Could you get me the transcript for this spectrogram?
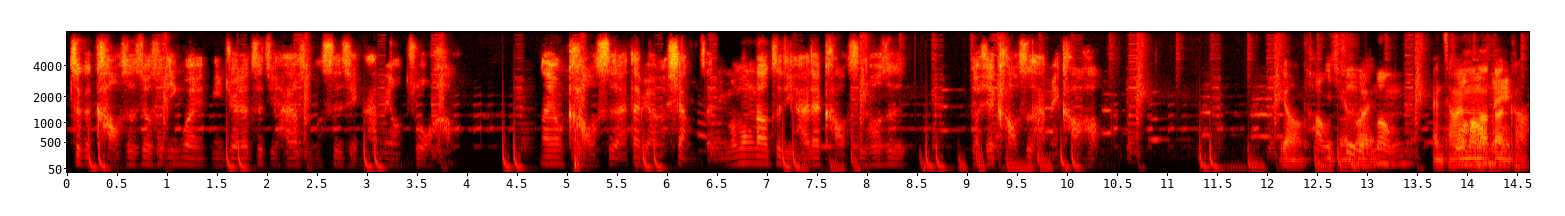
这个考试，就是因为你觉得自己还有什么事情还没有做好。那用考试来代表一个象征，你们梦到自己还在考试，或是有些考试还没考好，有考试的梦，很常会梦到断考，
